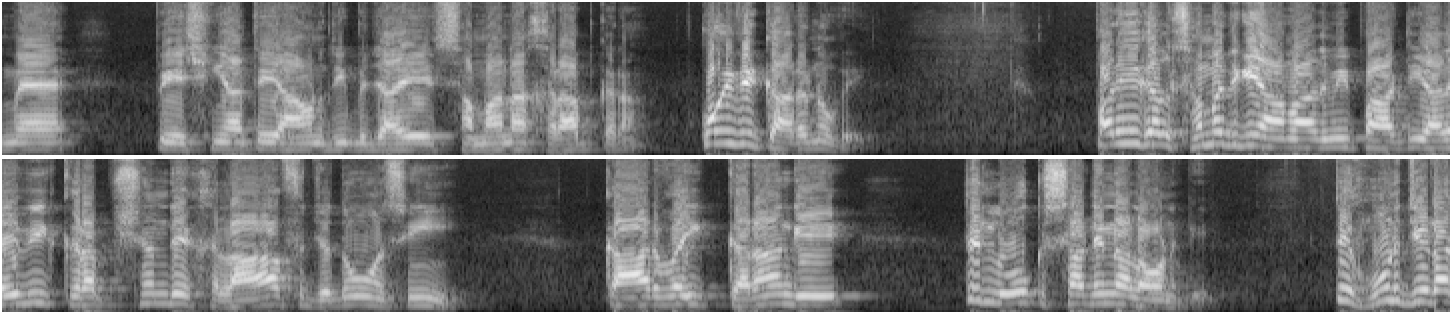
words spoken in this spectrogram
ਮੈਂ ਪੇਸ਼ੀਆਂ ਤੇ ਆਉਣ ਦੀ ਬਜਾਏ ਸਮਾਂ ਨਾ ਖਰਾਬ ਕਰਾਂ, ਕੋਈ ਵੀ ਕਾਰਨ ਹੋਵੇ। ਪਰ ਇਹ ਗੱਲ ਸਮਝ ਗਏ ਆਮ ਆਦਮੀ ਪਾਰਟੀ ਵਾਲੇ ਵੀ ਕਰਪਸ਼ਨ ਦੇ ਖਿਲਾਫ ਜਦੋਂ ਅਸੀਂ ਕਾਰਵਾਈ ਕਰਾਂਗੇ ਤੇ ਲੋਕ ਸਾਡੇ ਨਾਲ ਆਉਣਗੇ। ਤੇ ਹੁਣ ਜਿਹੜਾ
